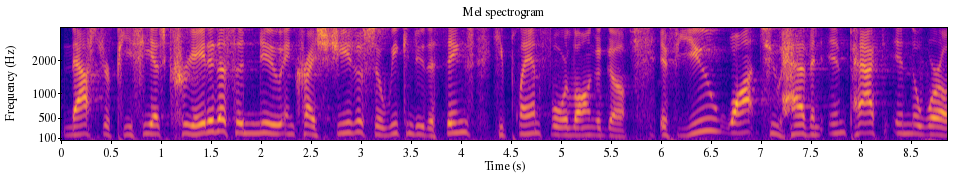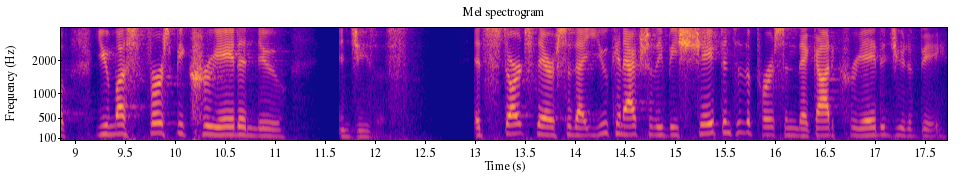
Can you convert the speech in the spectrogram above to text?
masterpiece. He has created us anew in Christ Jesus so we can do the things He planned for long ago. If you want to have an impact in the world, you must first be created new in Jesus. It starts there so that you can actually be shaped into the person that God created you to be.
